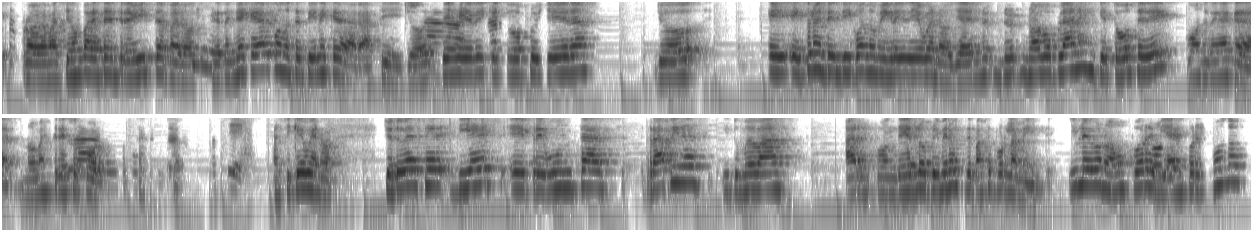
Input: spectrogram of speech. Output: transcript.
programación para esta entrevista, pero se tenía que dar cuando se tiene que dar. Así, yo dejé de que todo fluyera. Yo eh, eso lo entendí cuando migré y dije, bueno, ya no, hago planes y que todo se dé cuando se tenga que dar. No me estreso por, por esas cosas. Así Así que bueno, yo te voy a hacer 10 eh, preguntas rápidas y tú me vas a responder lo primero que se te pase por la mente. Y luego nos vamos por el viaje por el mundo,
